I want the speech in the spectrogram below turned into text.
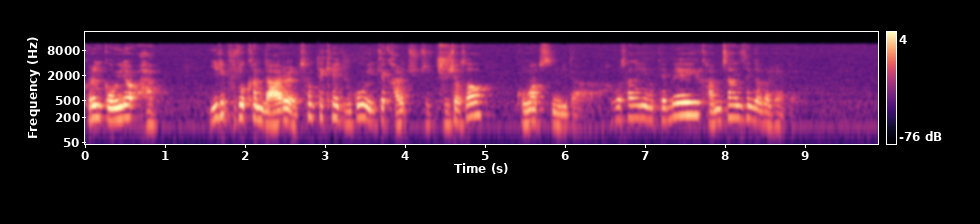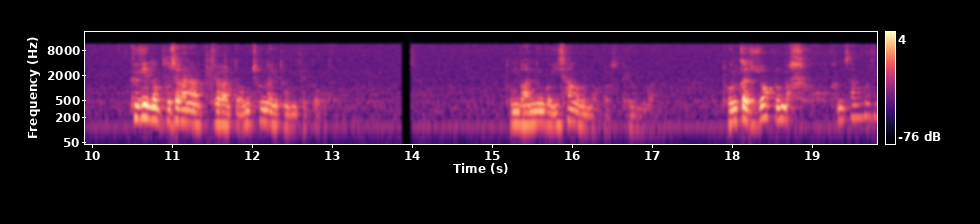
그러니까 오히려 아, 일이 부족한 나를 선택해주고 이렇게 가르쳐 주- 주셔서 고맙습니다 하고 사장님한테 매일 감사한 생각을 해야 돼. 그게 너 부서 하나 들어갈 때 엄청나게 도움이 될 거거든. 돈 받는 거 이상으로 넣어서 배우는 거야. 돈까지 줘? 그럼 아, 감사한 거지.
